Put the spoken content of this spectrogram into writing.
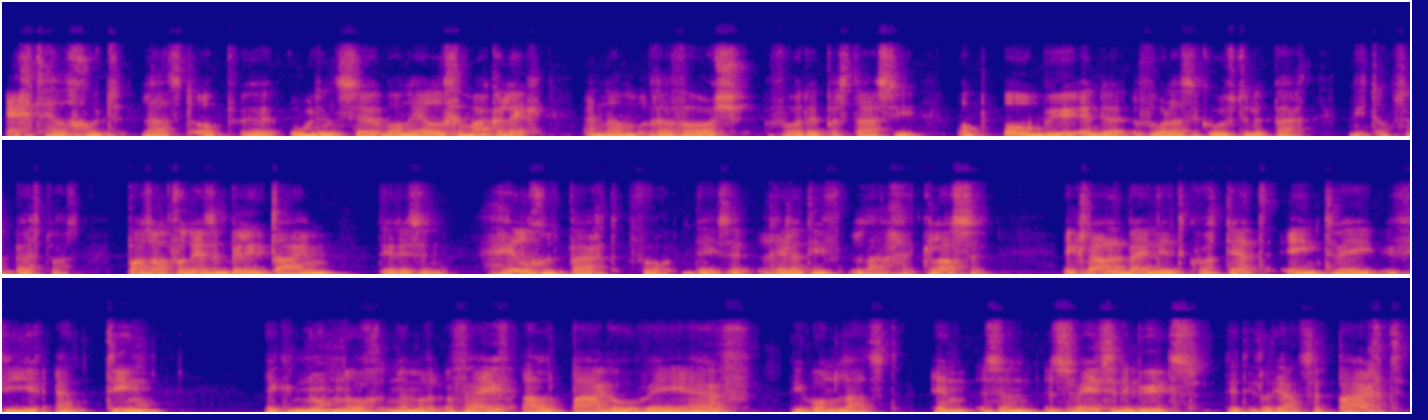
echt heel goed laatst op uh, Oedense. Won heel gemakkelijk en nam revanche voor de prestatie op Obu in de voorlaatste koers toen het paard niet op zijn best was. Pas op voor deze Billy Time. Dit is een heel goed paard voor deze relatief lage klasse. Ik laat het bij dit kwartet 1, 2, 4 en 10. Ik noem nog nummer 5 Alpago WF. Die won laatst in zijn Zweedse debuut, dit Italiaanse paard,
